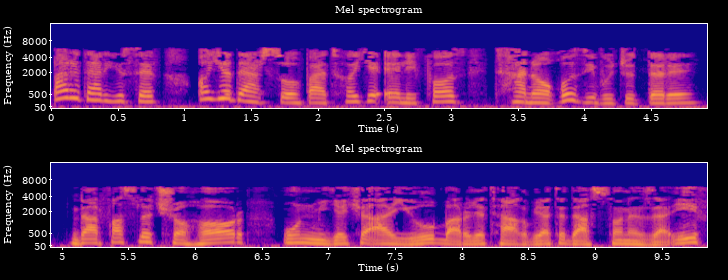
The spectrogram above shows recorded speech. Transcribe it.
برادر یوسف آیا در صحبتهای الیفاز تناقضی وجود داره؟ در فصل چهار اون میگه که ایوب برای تقویت دستان ضعیف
